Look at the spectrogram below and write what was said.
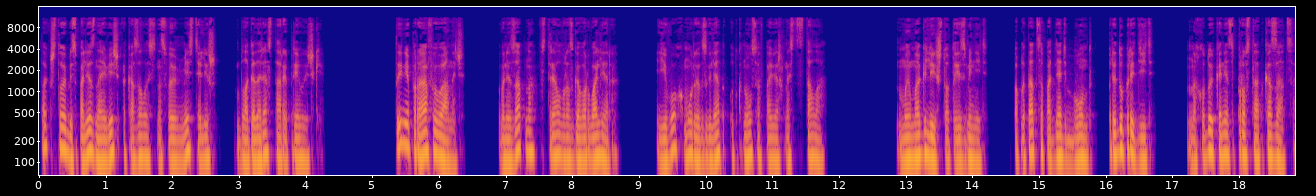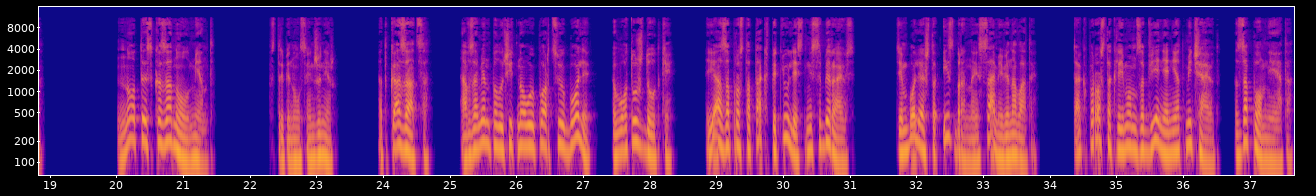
Так что бесполезная вещь оказалась на своем месте лишь благодаря старой привычке. «Ты не прав, Иваныч», — внезапно встрял в разговор Валера. Его хмурый взгляд уткнулся в поверхность стола. «Мы могли что-то изменить, попытаться поднять бунт, предупредить, на худой конец просто отказаться». «Ну ты сказанул, мент», — встрепенулся инженер. «Отказаться, а взамен получить новую порцию боли? Вот уж дудки. Я за просто так в петлю лезть не собираюсь. Тем более, что избранные сами виноваты. Так просто клеймом забвения не отмечают. Запомни это.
